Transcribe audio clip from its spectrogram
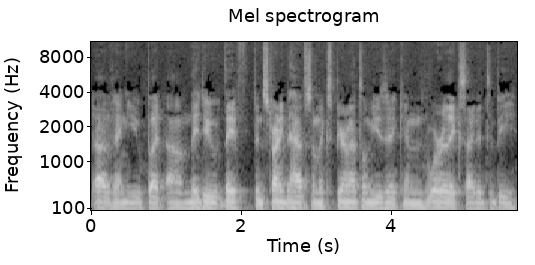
uh, venue, but um, they do they've been starting to have some experimental music, and we're really excited to be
